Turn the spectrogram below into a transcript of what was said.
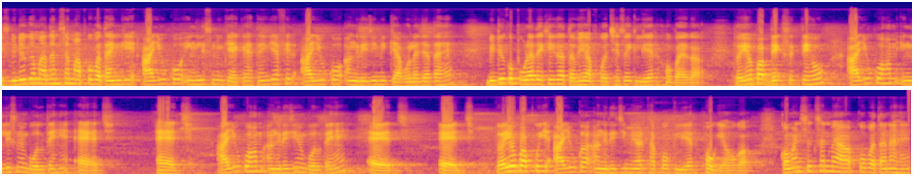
इस वीडियो के माध्यम से हम आपको बताएँगे आयु को इंग्लिश में क्या कहते हैं या फिर आयु को अंग्रेज़ी में क्या बोला जाता है। वीडियो को पूरा देखिएगा, तभी आपको अच्छे से क्लियर हो पाएगा। तो ये आप देख सकते हो, आयु को हम इंग्लिश में बोलते हैं एज। एज। आयु को हम अंग्रेज़ी में बोलते हैं एज। एज। तो आई होप आपको ये आयु का अंग्रेज़ी में अर्थ आपको क्लियर हो गया होगा। कमेंट सेक्शन में आपको बताना है,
